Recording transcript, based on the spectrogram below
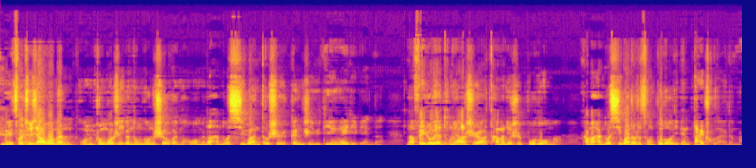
没错，就像我们我们中国是一个农耕社会嘛，我们的很多习惯都是根植于 DNA 里边的。那非洲也同样是啊，他们就是部落嘛，他们很多习惯都是从部落里边带出来的嘛。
